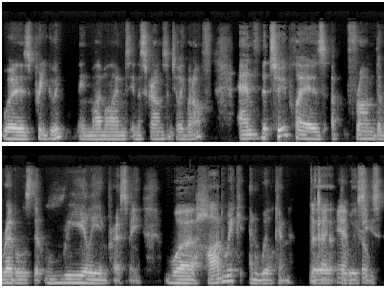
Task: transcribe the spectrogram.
was pretty good in my mind in the scrums until he went off. And the two players uh, from the Rebels that really impressed me were Hardwick and Wilkin, the, okay, yeah, the loosies. Cool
